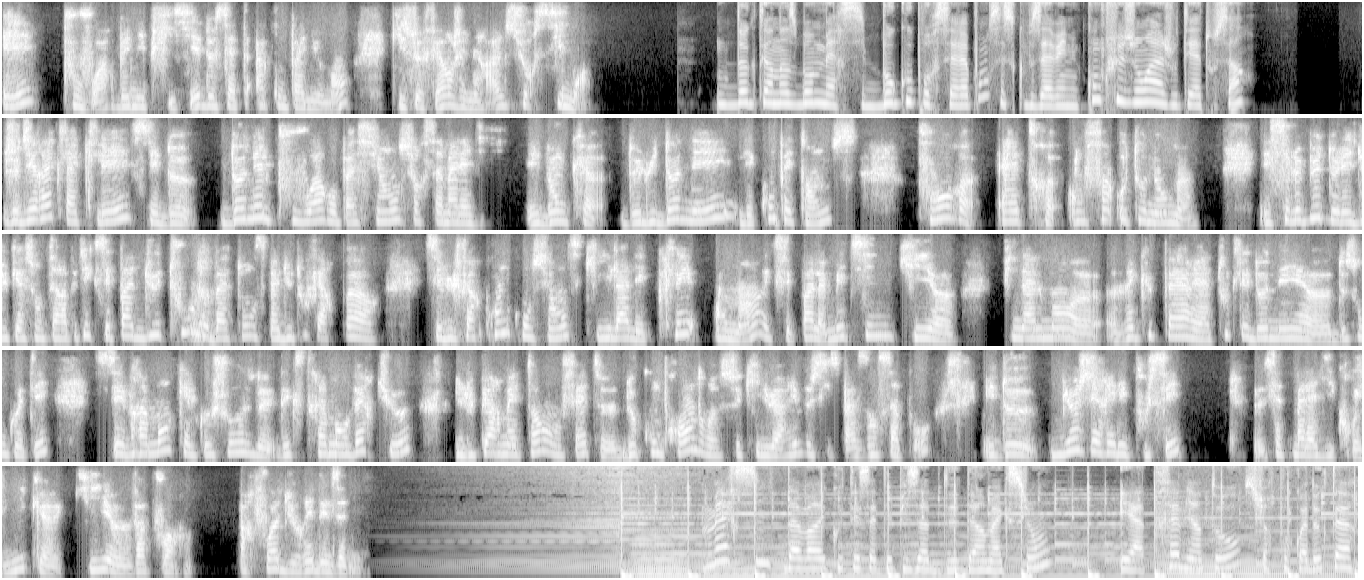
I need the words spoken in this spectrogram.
et pouvoir bénéficier de cet accompagnement qui se fait en général sur six mois. Docteur Nosbaum, merci beaucoup pour ces réponses. Est-ce que vous avez une conclusion à ajouter à tout ça? Je dirais que la clé, c'est de donner le pouvoir au patient sur sa maladie et donc de lui donner les compétences pour être enfin autonome et c'est le but de l'éducation thérapeutique. C'est pas du tout le bâton, c'est pas du tout faire peur. C'est lui faire prendre conscience qu'il a les clés en main et que c'est pas la médecine qui euh, finalement euh, récupère et a toutes les données euh, de son côté. C'est vraiment quelque chose d'extrêmement vertueux, lui permettant en fait de comprendre ce qui lui arrive, de ce qui se passe dans sa peau et de mieux gérer les poussées, cette maladie chronique qui va pouvoir parfois durer des années. Merci d'avoir écouté cet épisode de Dermaction et à très bientôt sur Pourquoi Docteur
